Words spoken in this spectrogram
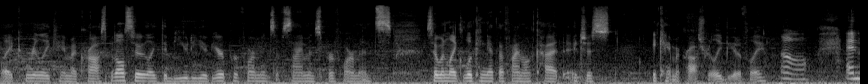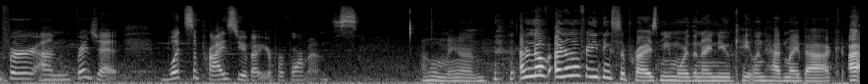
like really came across, but also like the beauty of your performance, of Simon's performance. So when like looking at the final cut, it just it came across really beautifully. Oh, and for um, Bridget, what surprised you about your performance? Oh man, I don't know. If, I don't know if anything surprised me more than I knew Kaitlyn had my back. I,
